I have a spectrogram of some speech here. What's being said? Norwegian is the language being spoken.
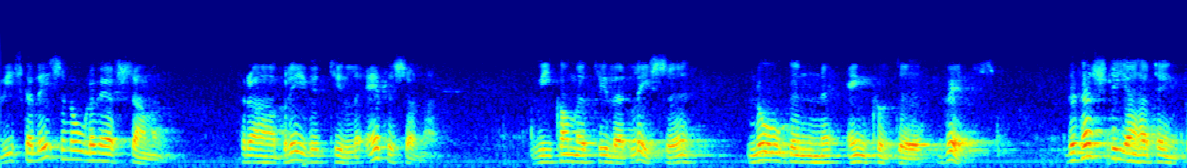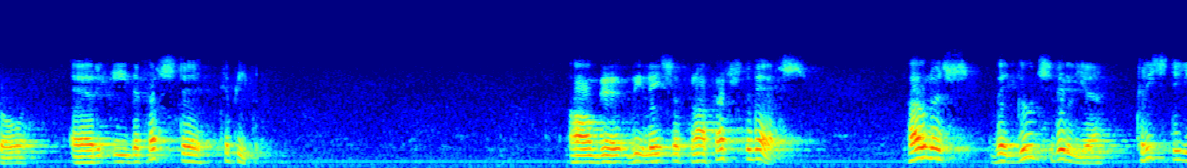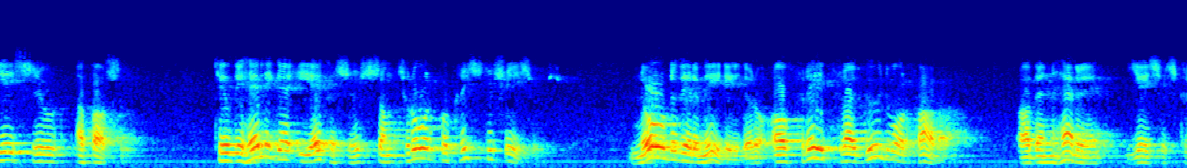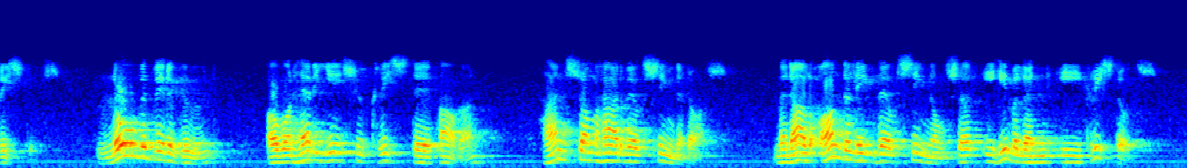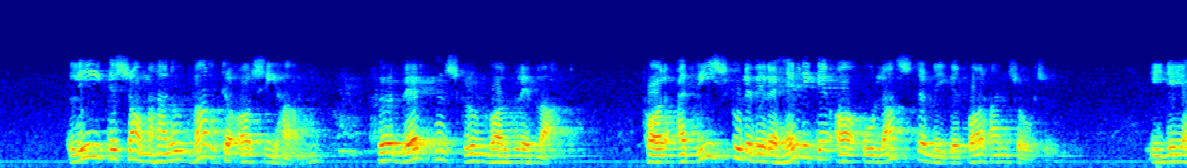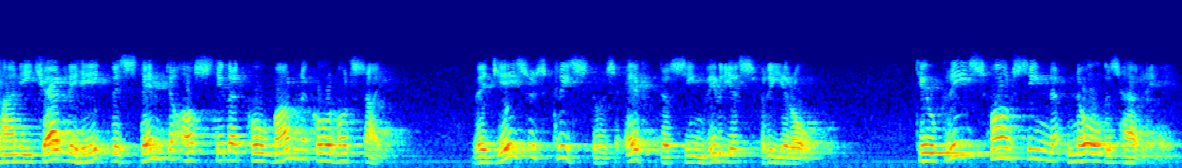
Vi skal lese noen vers sammen fra brevet til Efeserne. Vi kommer til å lese noen enkelte vers. Det første jeg har tenkt på, er i det første kapittel. Og vi leser fra første vers. Paulus ved Guds vilje Kristi Jesu apostel, til de hellige i Efesus som tror på Kristus Jesus. Nåde være med dere og fred fra Gud vår Fader og den Herre Jesus Kristus. Lovet være Gud og vår Herre Jesu Kristi Fader, Han som har velsignet oss med all åndelig velsignelse i himmelen i Kristus like som Han utvalgte oss i ham før verdens grunnvoll ble lagt, for at vi skulle være hellige og ulastelige for Hans åsyn, idet Han i kjærlighet bestemte oss til å få barnekår hos seg ved Jesus Kristus efter sin viljes frie råd, til pris for sin nådes herlighet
